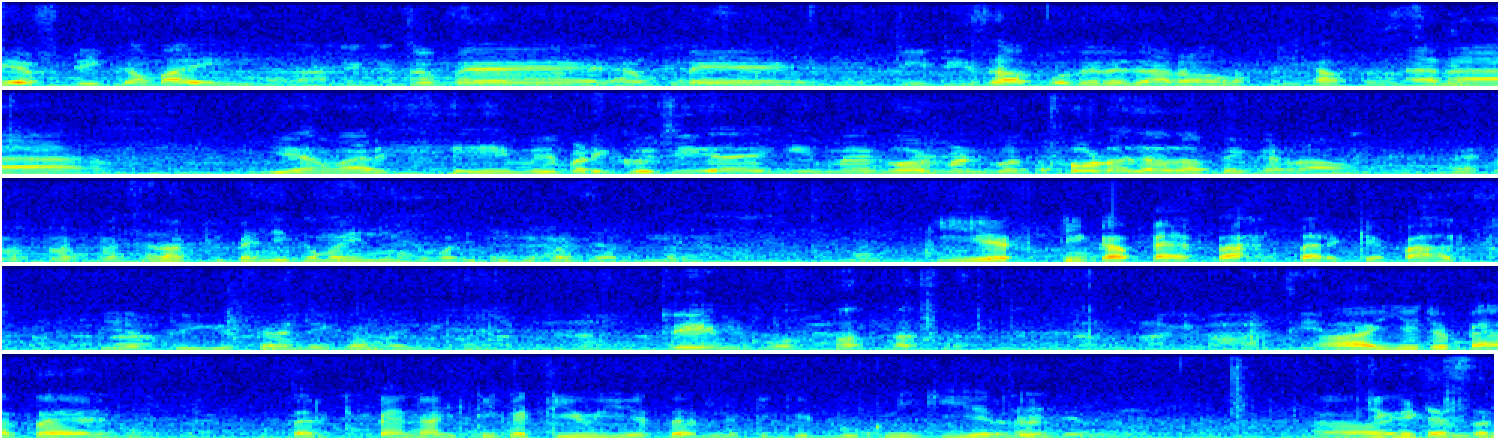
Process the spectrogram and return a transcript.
ईएफटी कमाई जो मैं अपने टीटी साहब को देने जा रहा हूँ। है ये हमारी मुझे बड़ी खुशी है कि मैं गवर्नमेंट को थोड़ा ज़्यादा पे कर रहा हूँ। सर आपकी पहली कमाई नहीं के इनके पास जाती है। ई एफ़ टी का पैसा सर के पास। ईएफटी की पहली कमाई। ट्रेन को। आ, ये जो पैसा है सर की पेनल्टी कटी हुई है सर ने टिकट बुक नहीं किए थे। टिकट है सर।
